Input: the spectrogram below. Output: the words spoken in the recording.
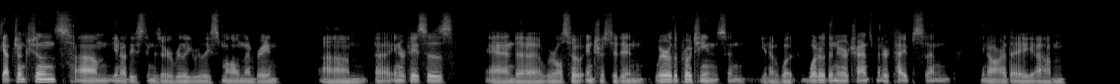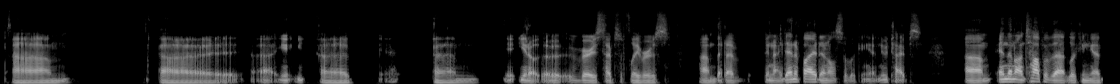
gap junctions. Um, you know, these things are really, really small membrane um, uh, interfaces. And uh, we're also interested in where are the proteins and, you know, what, what are the neurotransmitter types and, you know, are they, um, um, uh, um, you know, various types of flavors um, that have been identified and also looking at new types. Um, and then on top of that, looking at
